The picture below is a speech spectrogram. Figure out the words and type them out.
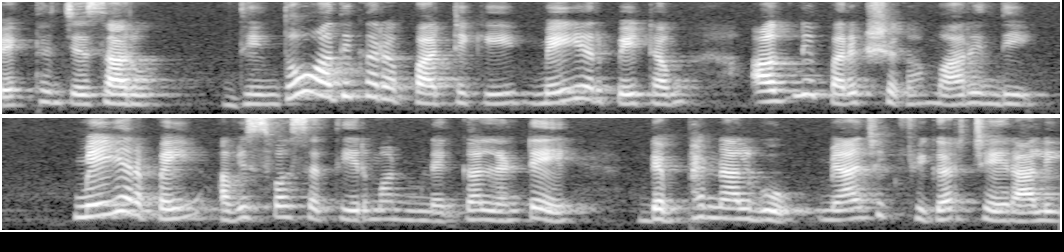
వ్యక్తం చేశారు. దీంతో అధికార పార్టీకి మేయర్ పీఠం అగ్ని పరీక్షగా మారింది. మేయర్పై అవిశ్వాస తీర్మానం నెగ్గాలంటే డెబ్బై నాలుగు మ్యాజిక్ ఫిగర్ చేరాలి.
